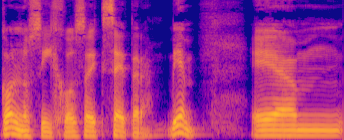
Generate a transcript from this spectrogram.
con los hijos, etc. Bien. Eh,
